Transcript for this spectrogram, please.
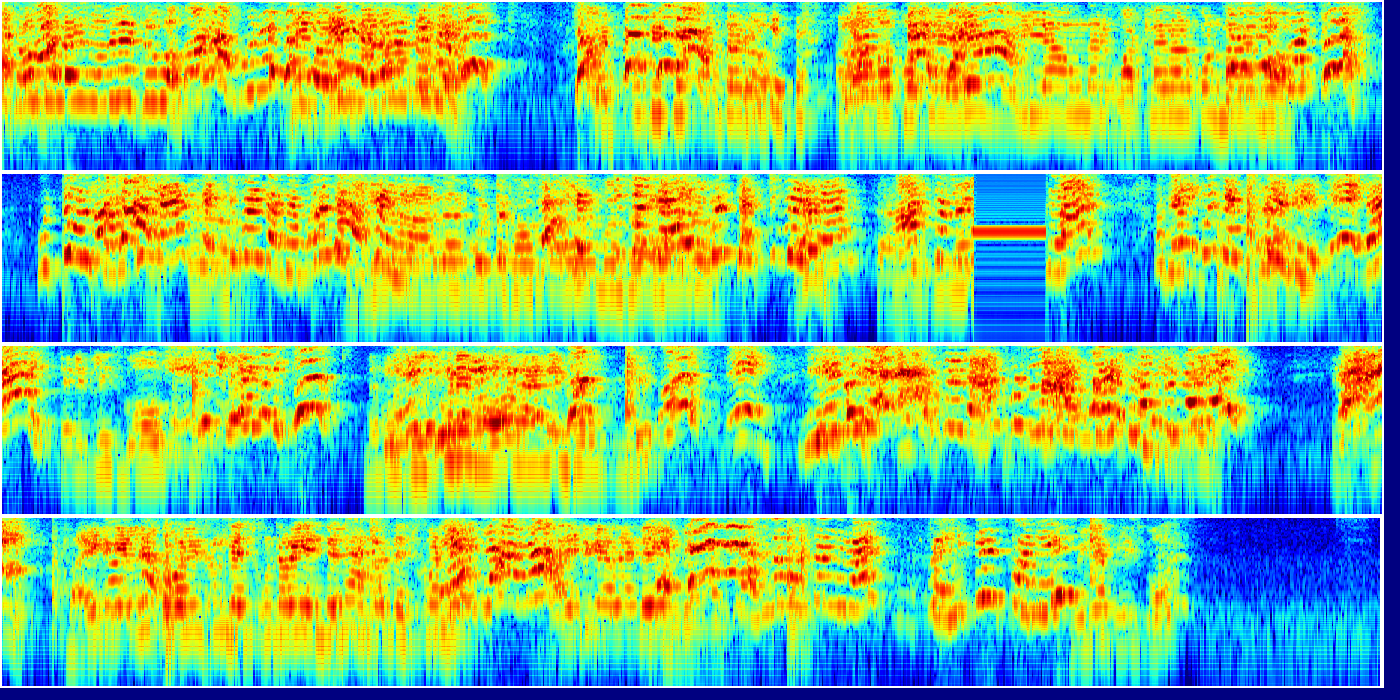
go out? లేదు నీకు నువ్వు చూసుకునే ఓవర్ హ్యాండింగ్ జరుగుతుంది. బయటికి వెళ్ళి పోలీసులు తెచ్చుకుంటారో ఏం తెచ్చుకుంటారో తెచ్చుకోండి నేను రాను. బయటికి వెళ్ళండి కళ్ళ ఉంటుందిగా పెళ్ళి చేసుకొని మీడియా ప్లీజ్ గో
